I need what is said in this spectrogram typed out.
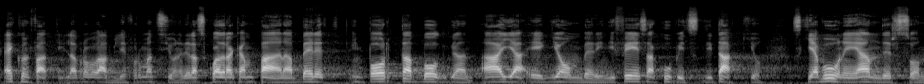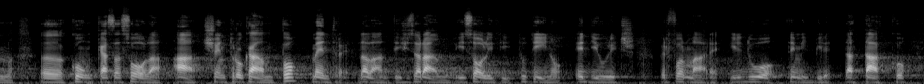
Ecco infatti la probabile formazione della squadra campana. Beret in porta, Bodgan, Aya e Ghiomber in difesa, Kupic di Tacchio, Schiavone e Anderson eh, con Casasola a centrocampo, mentre davanti ci saranno i soliti Tutino e Diuric per formare il duo temibile d'attacco.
